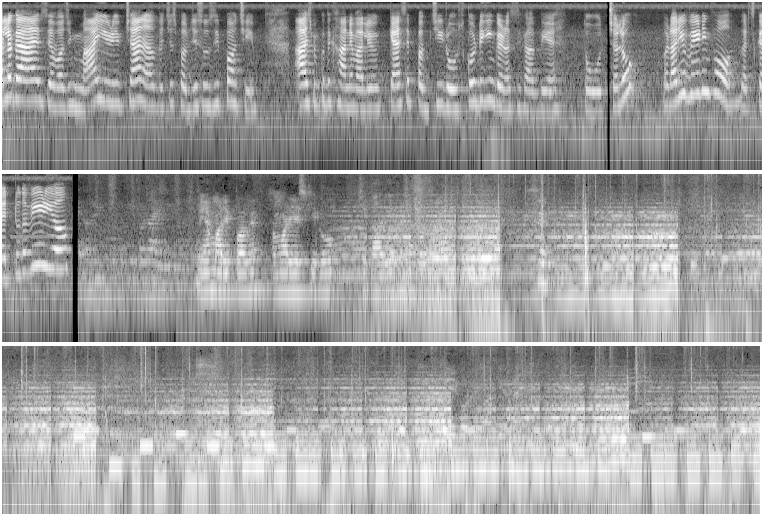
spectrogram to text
Hello guys you are watching my YouTube channel which is PUBG सूजी पहुँची आज मैं आपको दिखाने वाली हूँ कैसे पबजी रोज को डिगिंग करना सिखाती है। तो चलो what are you waiting for let's get to the video ये हमारी पग हमारी इसकी को सिखा रही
